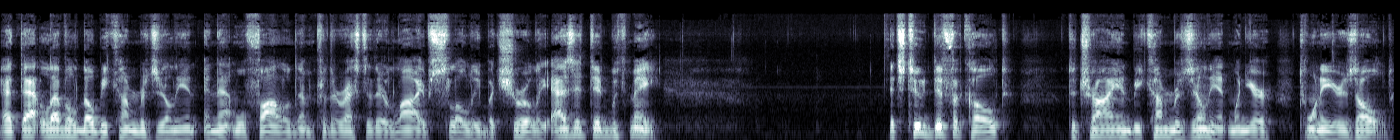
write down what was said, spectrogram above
at that level they'll become resilient and that will follow them for the rest of their lives slowly but surely, as it did with me. It's too difficult to try and become resilient when you're 20 years old.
